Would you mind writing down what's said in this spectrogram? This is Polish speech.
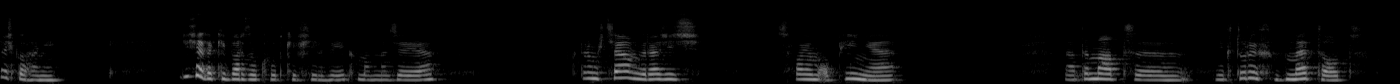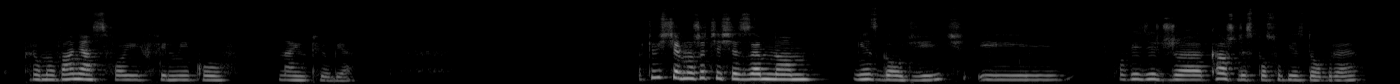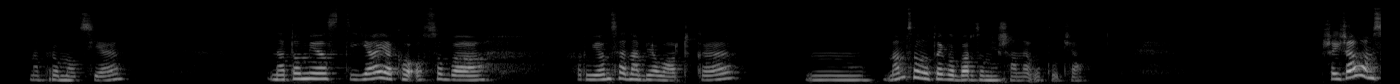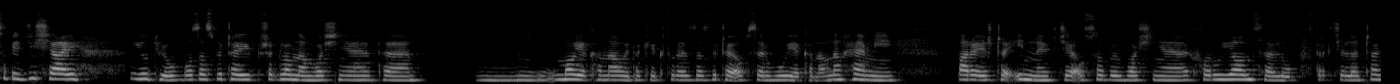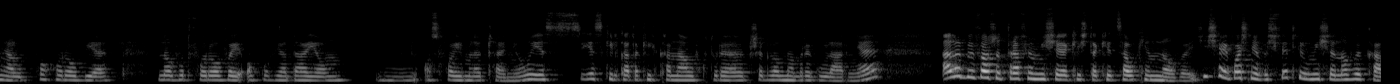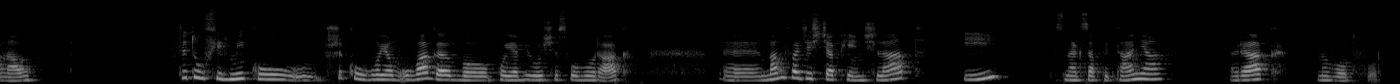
Cześć kochani. Dzisiaj taki bardzo krótki filmik, mam nadzieję, w którym chciałam wyrazić swoją opinię na temat e, niektórych metod promowania swoich filmików na YouTubie. Oczywiście możecie się ze mną nie zgodzić i powiedzieć, że każdy sposób jest dobry na promocję. Natomiast ja, jako osoba chorująca na białaczkę, mm, mam co do tego bardzo mieszane uczucia. Przejrzałam sobie dzisiaj YouTube, bo zazwyczaj przeglądam właśnie te mm, moje kanały, takie, które zazwyczaj obserwuję, kanał na chemii, parę jeszcze innych, gdzie osoby właśnie chorujące lub w trakcie leczenia lub po chorobie nowotworowej opowiadają o swoim leczeniu. Jest, jest kilka takich kanałów, które przeglądam regularnie, ale bywa, że trafią mi się jakieś takie całkiem nowe. Dzisiaj właśnie wyświetlił mi się nowy kanał. Tytuł filmiku przykuł moją uwagę, bo pojawiło się słowo rak. E, Mam 25 lat i znak zapytania rak, nowotwór.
